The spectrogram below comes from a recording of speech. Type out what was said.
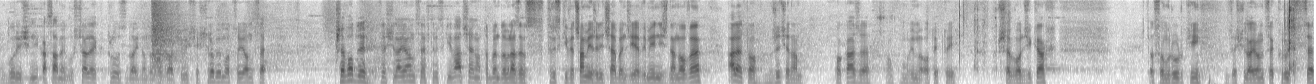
góry silnika, samych uszczelek, plus dojdą do tego oczywiście śruby mocujące, Przewody zasilające wtryskiwacze, no to będą razem z wtryskiwaczami, jeżeli trzeba będzie je wymienić na nowe, ale to życie nam pokaże. O, mówimy o tych tutaj przewodzikach. To są rurki zasilające krótce.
